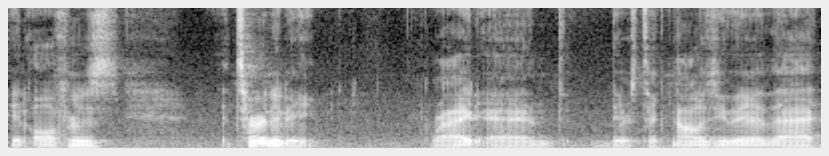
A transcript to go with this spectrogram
it offers eternity, right? And there's technology there that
